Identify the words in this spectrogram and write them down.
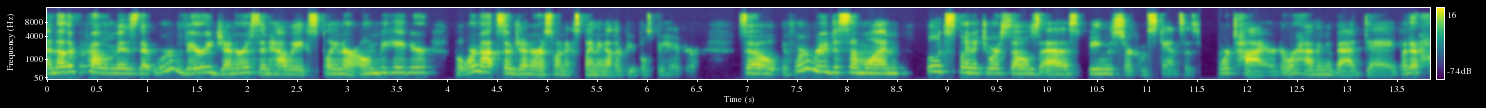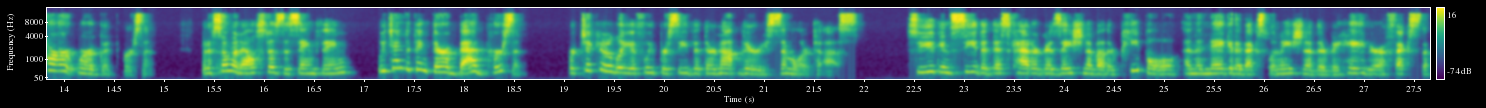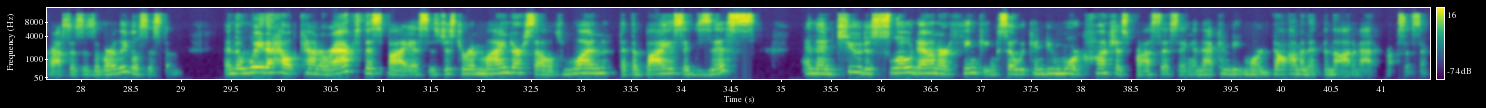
Another problem is that we're very generous in how we explain our own behavior, but we're not so generous when explaining other people's behavior. So if we're rude to someone, we'll explain it to ourselves as being the circumstances. We're tired or we're having a bad day, but at heart, we're a good person. But if someone else does the same thing, we tend to think they're a bad person, particularly if we perceive that they're not very similar to us. So you can see that this categorization of other people and the negative explanation of their behavior affects the processes of our legal system. And the way to help counteract this bias is just to remind ourselves one, that the bias exists and then two to slow down our thinking so we can do more conscious processing and that can be more dominant than the automatic processing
